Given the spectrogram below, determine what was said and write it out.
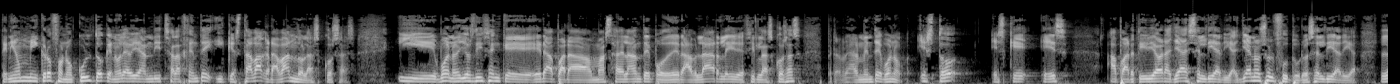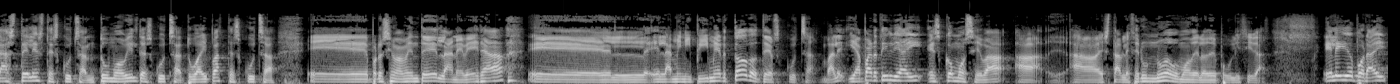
tenía un micrófono oculto que no le habían dicho a la gente y que estaba grabando las cosas. Y bueno, ellos dicen que era para más adelante poder hablarle y decir las cosas, pero realmente, bueno, esto es que es a partir de ahora ya es el día a día, ya no es el futuro, es el día a día. Las teles te escuchan, tu móvil te escucha, tu iPad te escucha, eh, próximamente la nevera, eh, la mini pimer, todo te escucha, ¿vale? Y a partir de ahí es como se va a, establecer un nuevo modelo de publicidad. He leído por ahí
